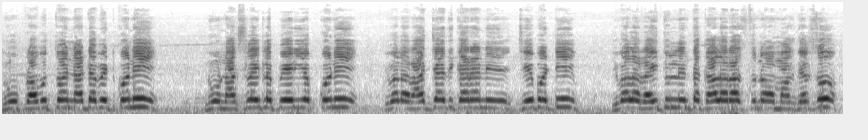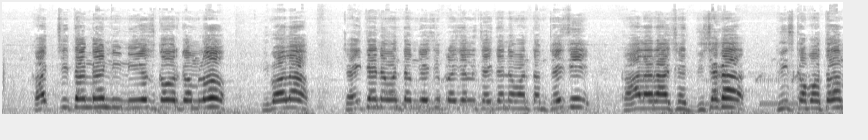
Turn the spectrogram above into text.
నువ్వు ప్రభుత్వాన్ని అడ్డబెట్టుకొని నువ్వు నక్సలైట్ల పేరు చెప్పుకొని ఇవాళ రాజ్యాధికారాన్ని చేపట్టి ఇవాళ రైతులను ఎంత కాల రాస్తున్నావో మాకు తెలుసు. ఖచ్చితంగా నీ నియోజకవర్గంలో ఇవాళ చైతన్యవంతం చేసి ప్రజలను చైతన్యవంతం చేసి కాలరాసే దిశగా తీసుకుపోతాం.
